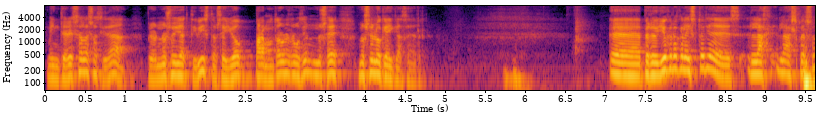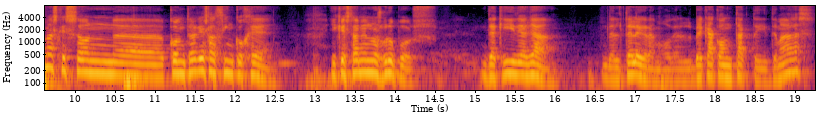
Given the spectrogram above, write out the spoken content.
me interesa la sociedad, pero no soy activista. O sea, yo para montar una revolución no sé, no sé lo que hay que hacer. Eh, pero yo creo que la historia es la- las personas que son eh, contrarias al 5G y que están en los grupos de aquí y de allá, del Telegram o del BK Contact y demás,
